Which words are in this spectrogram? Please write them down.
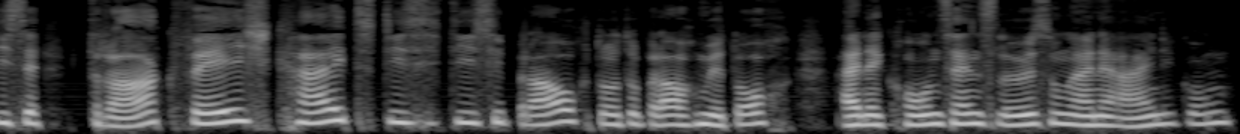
diese Tragfähigkeit, die, die sie braucht, oder brauchen wir doch eine Konsenslösung, eine Einigung?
